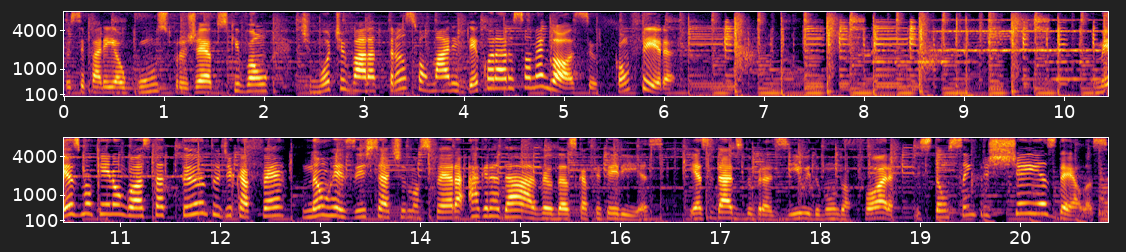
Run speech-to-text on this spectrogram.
eu separei alguns projetos que vão te motivar a transformar e decorar o seu negócio. Confira! Mesmo quem não gosta tanto de café, não resiste à atmosfera agradável das cafeterias. E as cidades do Brasil e do mundo afora estão sempre cheias delas.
